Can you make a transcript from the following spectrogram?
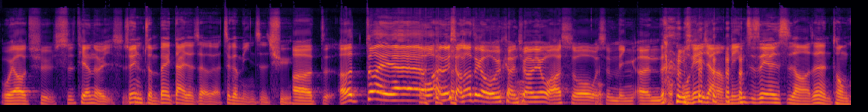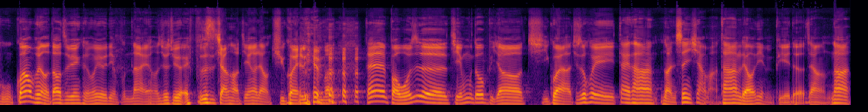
我要去十天而已。所以你准备带着这个这个名字去？呃，对，呃，对耶，我还没想到这个。我可能去那边我要说我是明恩的。我跟你讲，名字这件事哦，真的很痛苦。观众朋友到这边可能会有点不耐啊，就觉得哎，不是讲好今天要讲区块链吗？但是宝博士的节目都比较奇怪啊，就是会带他暖身一下嘛，大家聊点别的，这样那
